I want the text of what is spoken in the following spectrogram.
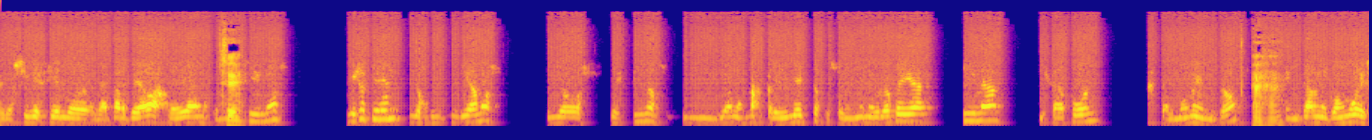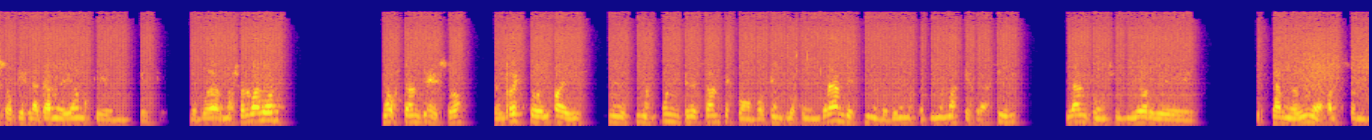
pero sigue siendo la parte de abajo, digamos, como Sí. decimos. Y ellos tienen los, digamos, los destinos, digamos, más predilectos, que son Unión Europea, China y Japón, hasta el momento, Ajá. en carne con hueso, que es la carne, digamos, que, que, que le puede dar mayor valor. No obstante eso, el resto del país tiene destinos muy interesantes, como por ejemplo un gran destino que tenemos aquí nomás, que es Brasil, gran consumidor de, de carne ovina, aparte son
